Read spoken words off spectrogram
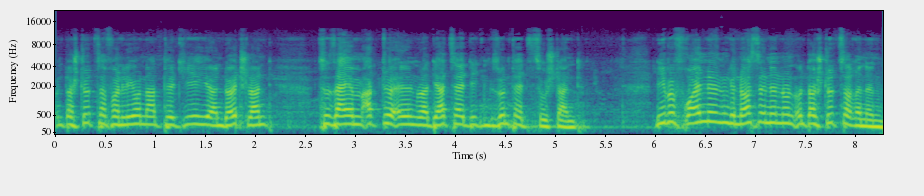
Unterstützer von Leonard Peltier hier in Deutschland, zu seinem aktuellen oder derzeitigen Gesundheitszustand. Liebe Freundinnen, Genossinnen und Unterstützerinnen,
